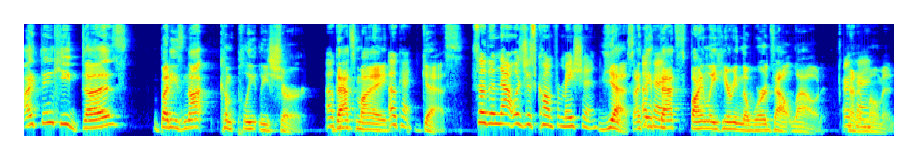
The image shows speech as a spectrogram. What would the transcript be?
I think he does, but he's not completely sure. Okay. That's my okay. guess. So then that was just confirmation. Yes, I think Okay. that's finally hearing the words out loud kind Okay. of moment.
